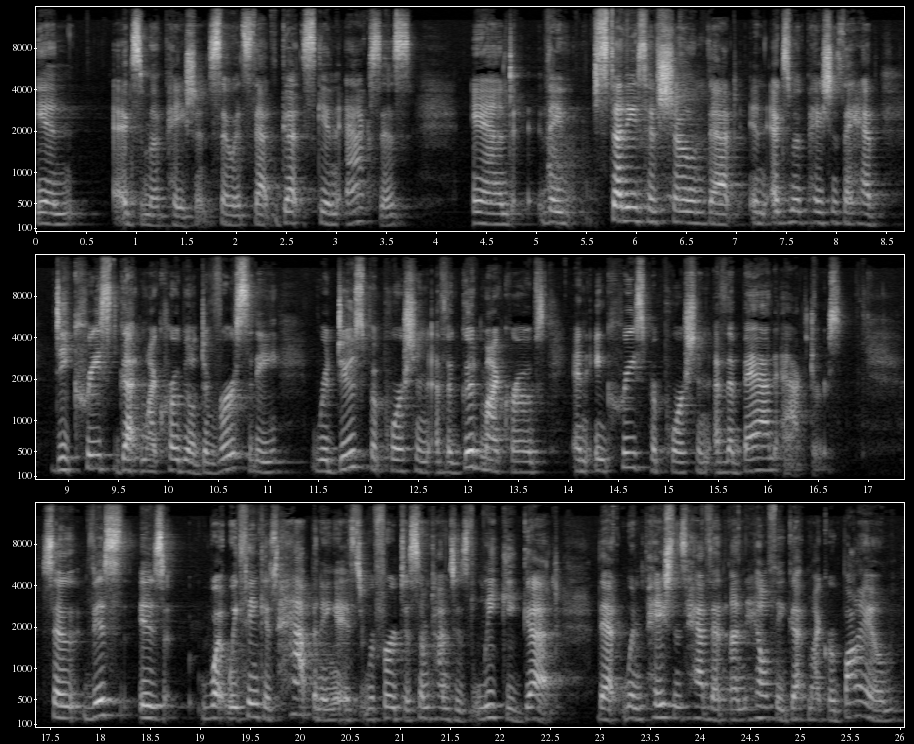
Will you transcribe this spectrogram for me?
in eczema patients. So it's that gut skin axis. And they studies have shown that in eczema patients, they have decreased gut microbial diversity, reduced proportion of the good microbes, and increased proportion of the bad actors. So this is what we think is happening. It's referred to sometimes as leaky gut that when patients have that unhealthy gut microbiome,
